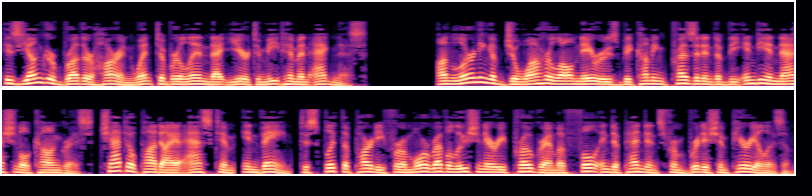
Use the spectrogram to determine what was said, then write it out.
His younger brother Haran went to Berlin that year to meet him and Agnes. On learning of Jawaharlal Nehru's becoming president of the Indian National Congress, Chattopadhyaya asked him, in vain, to split the party for a more revolutionary program of full independence from British imperialism.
